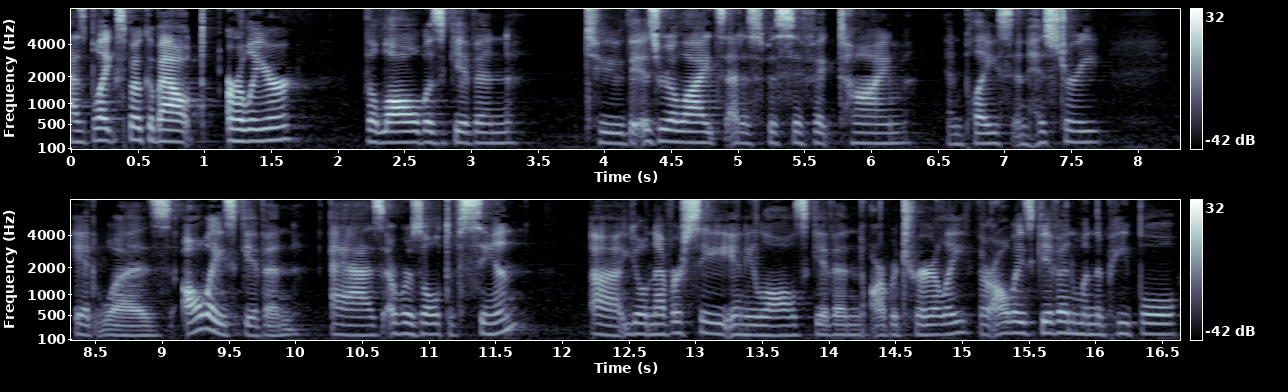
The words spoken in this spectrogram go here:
As Blake spoke about earlier, the law was given to the Israelites at a specific time and place in history. It was always given as a result of sin. Uh, you'll never see any laws given arbitrarily. They're always given when the people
